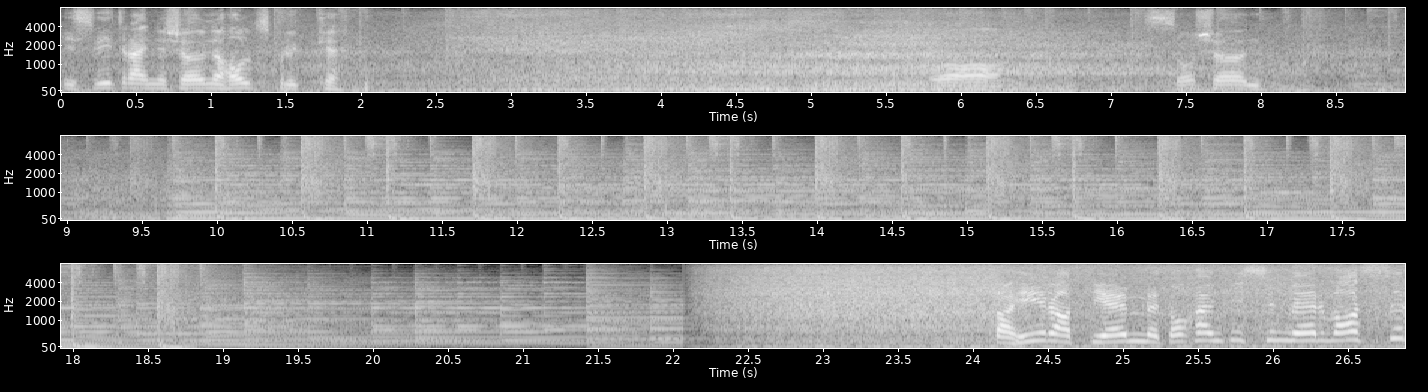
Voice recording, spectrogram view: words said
ist wieder eine schöne Holzbrücke. Wow, so schön. Da hier hat die Emme doch ein bisschen mehr Wasser.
